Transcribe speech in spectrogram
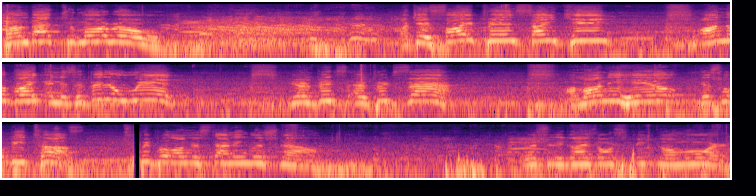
Come back tomorrow. Okay, five pins, sign key on the bike, and there's a bit of wind. You're a big, a bit fan. I'm on the hill. This will be tough. Two people understand English now. Listen, you guys don't speak no more.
